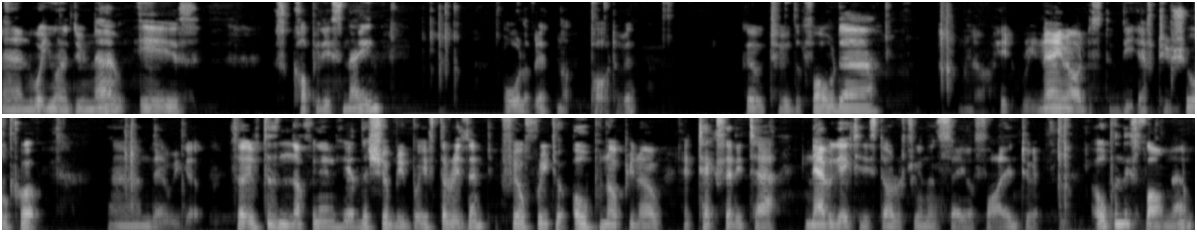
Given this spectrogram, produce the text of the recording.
And what you want to do now is just copy this name, all of it, not part of it. Go to the folder, you know, hit rename. I'll just do the F2 shortcut, and there we go. So if there's nothing in here, there should be. But if there isn't, feel free to open up, you know, a text editor, navigate to this directory, and then save a file into it. Open this file now.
